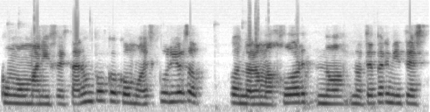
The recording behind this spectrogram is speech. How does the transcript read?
como manifestar un poco como es curioso cuando a lo mejor no, no te permites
